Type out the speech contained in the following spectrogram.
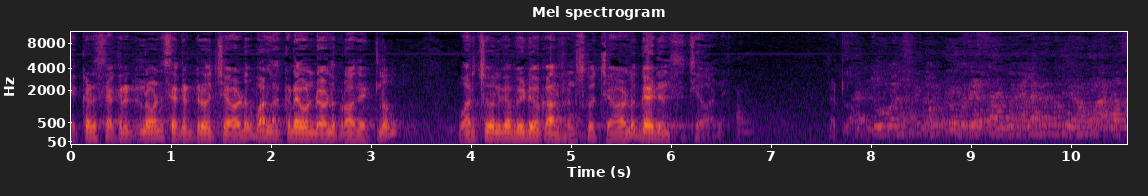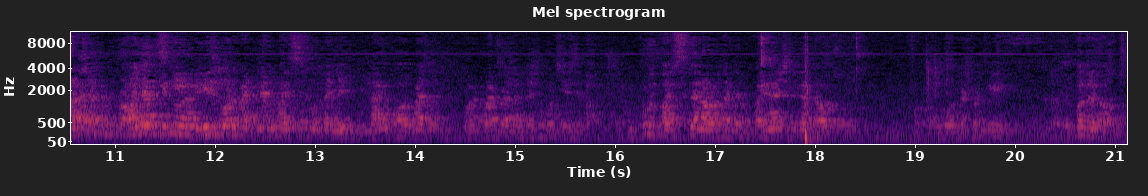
ఇక్కడ సెక్రటరీలో ఉండి సెక్రటరీ వచ్చేవాడు వాళ్ళు అక్కడే ఉండేవాళ్ళు ప్రాజెక్ట్లో వర్చువల్గా వీడియో కాన్ఫరెన్స్కి వచ్చేవాళ్ళు గైడెన్స్ ఇచ్చేవాడిని. అట్లా. ప్రాజెక్ట్కి రిలీజ్ కూడా పెట్టలేని పరిస్థితి ఉందని చెప్పి. ఇలాగే పవర్ పాయింట్ పవర్ చేశారు. ఇప్పుడు పరిస్థితి ఎలా ఉందంటే ఫైనాన్షియల్గా కావచ్చు ఉన్నటువంటి ఇబ్బందులు కావచ్చు.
